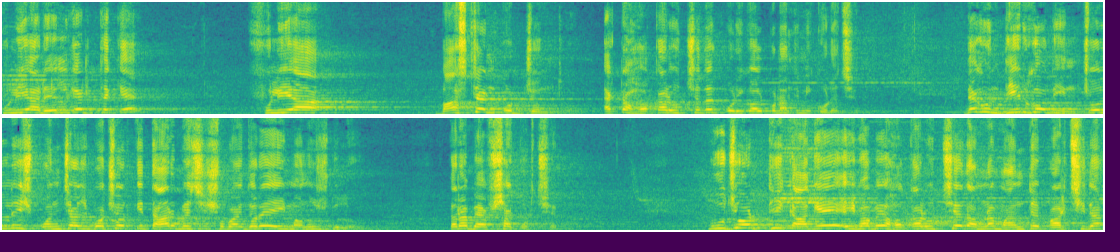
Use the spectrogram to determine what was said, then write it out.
ফুলিয়া রেলগেট থেকে ফুলিয়া বাসস্ট্যান্ড পর্যন্ত একটা হকার উচ্ছেদের পরিকল্পনা তিনি করেছেন। দেখুন, দীর্ঘদিন, চল্লিশ, পঞ্চাশ বছর কি তার বেশি সময় ধরে এই মানুষগুলো, তারা ব্যবসা করছেন। পুজোর ঠিক আগে এইভাবে হকার উচ্ছেদ আমরা মানতে পারছি না।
